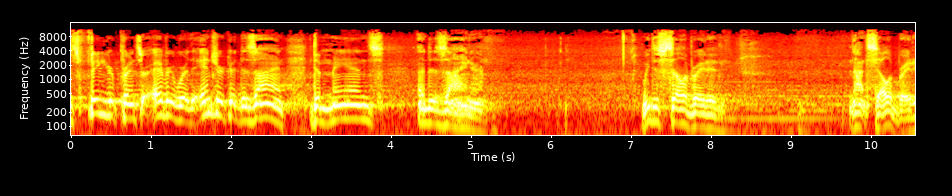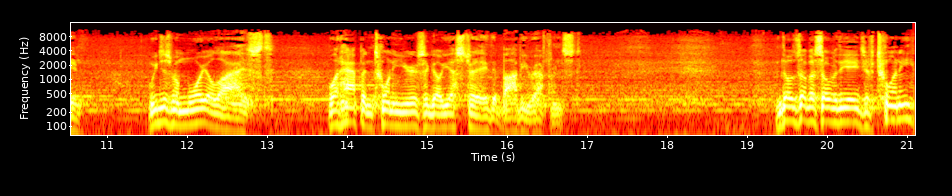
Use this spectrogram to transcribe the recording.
His fingerprints are everywhere. The intricate design demands a designer. We just celebrated, not celebrated, we just memorialized what happened 20 years ago yesterday that Bobby referenced. Those of us over the age of 20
